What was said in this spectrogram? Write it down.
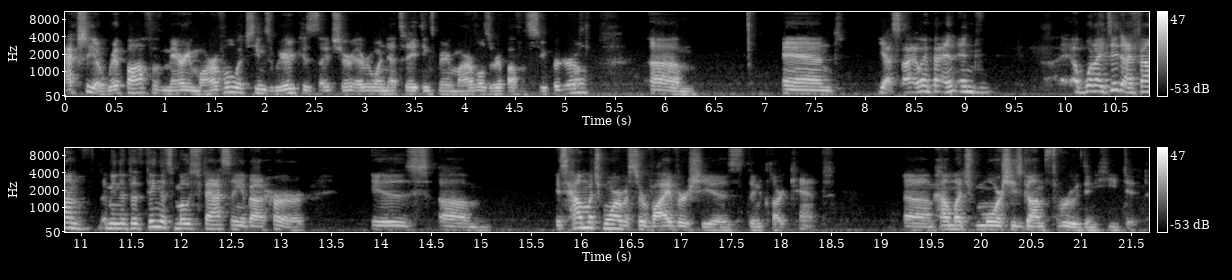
actually a ripoff of Mary Marvel, which seems weird because I'm sure everyone today thinks Mary Marvel is a ripoff of Supergirl. Um, and yes, I went back and, and what I did, I found. I mean, the, the thing that's most fascinating about her is um, is how much more of a survivor she is than Clark Kent. Um, how much more she's gone through than he did,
